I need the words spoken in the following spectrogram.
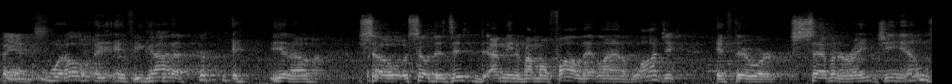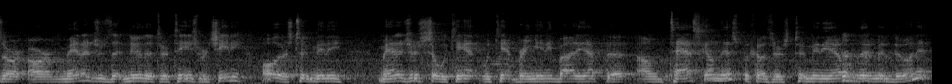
fans. Well, if you gotta, you know, so so does this? I mean, if I'm gonna follow that line of logic, if there were seven or eight GMs or, or managers that knew that their teams were cheating, oh, there's too many managers, so we can't we can't bring anybody up to on task on this because there's too many of them that have been doing it.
